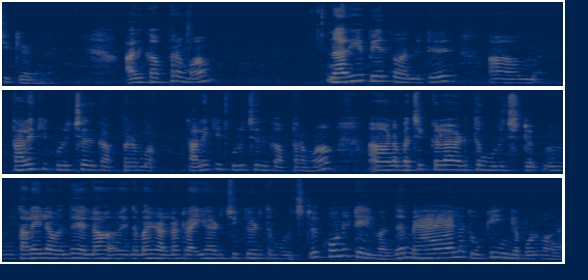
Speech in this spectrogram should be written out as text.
சிக்கு எடுங்க. அதுக்கப்புறமா நிறைய பேருக்கு வந்துட்டு தலைக்கு குளித்ததுக்கு அப்புறமா தலைக்கு குளித்ததுக்கு அப்புறமா நம்ம சிக்கெல்லாம் எடுத்து முடிச்சுட்டு தலையில் வந்து எல்லாம் இந்த மாதிரி நல்லா ட்ரை ஆகிடு சிக்கு எடுத்து முடிச்சுட்டு கோனிடெயில் வந்து மேலே தூக்கி இங்கே போடுவாங்க.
